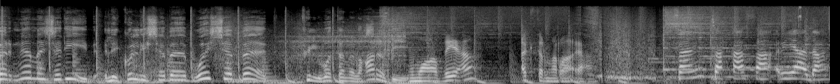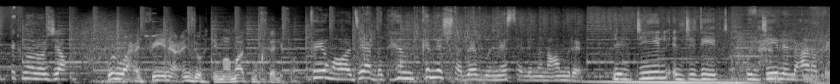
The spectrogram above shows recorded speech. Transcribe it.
برنامج جديد لكل الشباب والشابات في الوطن العربي. مواضيعه أكثر من رائعة. فن، ثقافة، رياضة، تكنولوجيا. كل واحد فينا عنده اهتمامات مختلفة. فيه مواضيع بتهم كل الشباب والناس اللي من عمره. للجيل الجديد والجيل العربي.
